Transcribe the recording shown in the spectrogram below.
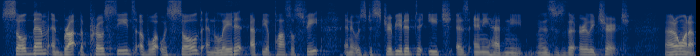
sold them and brought the proceeds of what was sold and laid it at the apostles' feet, and it was distributed to each as any had need. And this is the early church. I don't want to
